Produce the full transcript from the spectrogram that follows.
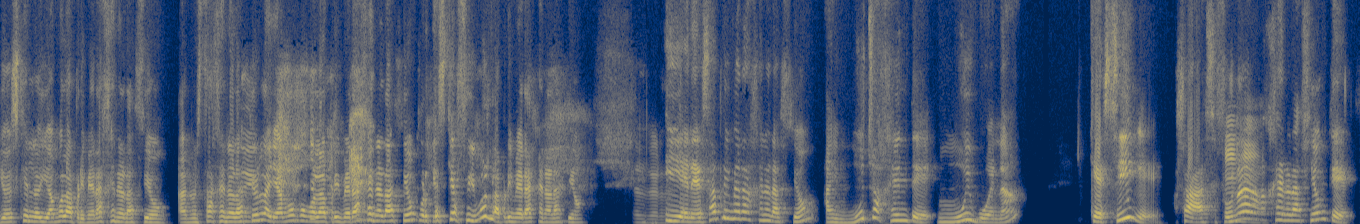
yo es que lo llamo la primera generación, a nuestra generación la llamo como la primera generación porque es que fuimos la primera generación. Y en esa primera generación hay mucha gente muy buena que sigue. O sea, fue una generación que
